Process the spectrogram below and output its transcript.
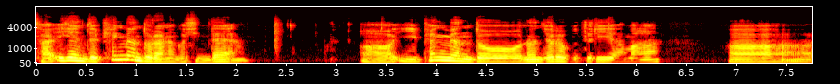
자, 이게 이제 평면도라는 것인데, 어, 이 평면도는 여러분들이 아마, 어,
